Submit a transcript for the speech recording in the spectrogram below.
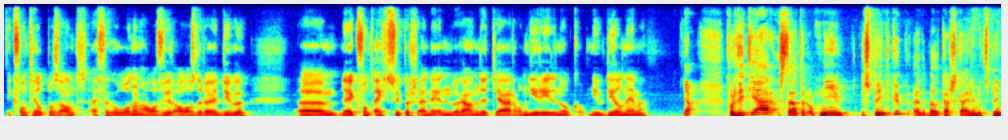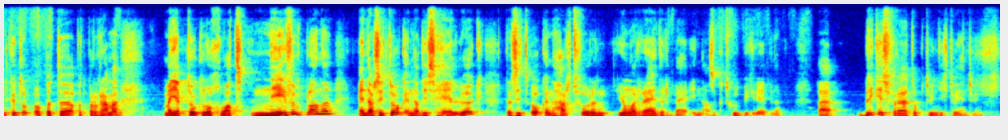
ik vond het heel plezant. Even gewoon een half uur alles eruit duwen. Nee, ik vond het echt super. En, we gaan dit jaar om die reden ook opnieuw deelnemen. Ja, voor dit jaar staat er opnieuw de Sprint Cup, de Belcar Sky Limit Sprint Cup op, het, eh, op het programma. Maar je hebt ook nog wat nevenplannen. En daar zit ook, en dat is heel leuk, daar zit ook een hart voor een jonge rijder bij in, als ik het goed begrepen heb. Uh, blik eens vooruit op 2022.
